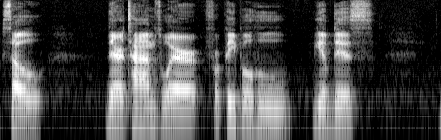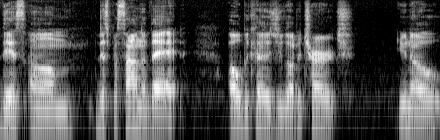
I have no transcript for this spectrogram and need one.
So there are times where for people who give this this um this persona that oh because you go to church, you know,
